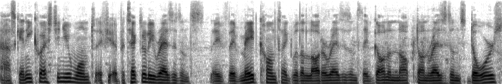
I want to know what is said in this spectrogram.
ask any question you want. If you, particularly residents, they've they've made contact with a lot of residents. They've gone and knocked on residents' doors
